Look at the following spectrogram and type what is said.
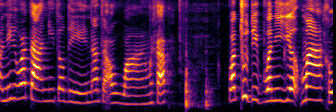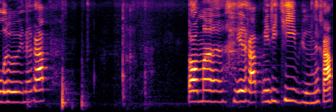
อันนี้คือว่าจานนี้ตรงนี้น่าจะเอาวางนะครับ วัตถุดิบวันนี้เยอะมากเลยนะครับ ต่อมานี่นะครับมีที่คีบอยู่นะครับ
